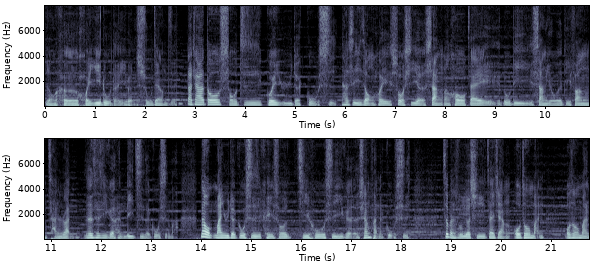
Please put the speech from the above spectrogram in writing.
融合回忆录的一本书，这样子大家都熟知鲑鱼的故事。它是一种会溯溪而上，然后在陆地上游的地方产卵，这是一个很励志的故事嘛？那鳗鱼的故事可以说几乎是一个相反的故事。这本书尤其在讲欧洲鳗，欧洲鳗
